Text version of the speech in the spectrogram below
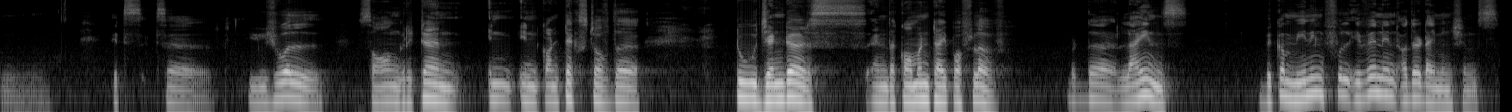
hmm, it's it's a usual song written in in context of the two genders and the common type of love, but the lines become meaningful even in other dimensions.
